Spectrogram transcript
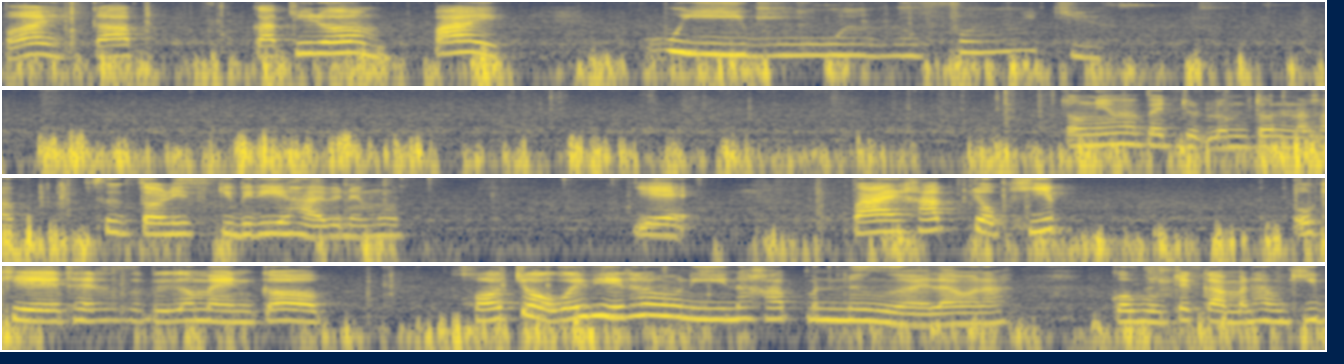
ไปกลับกลับที่เดิม ไปวีวูฟังจูตรงนี้มันเป็นจุดเริ่มต้นนะครับ ซึ่งตอนนี้สกิบิดี้หายไปไหนหมด แย่ ไปครับจบคลิป โอเคเทสสปิเกอร์แมนก็ขอจบไว้เพียงเท่านี้นะครับ มันเหนื่อยแล้วนะกว่าผมจะกลับมาทำคลิป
